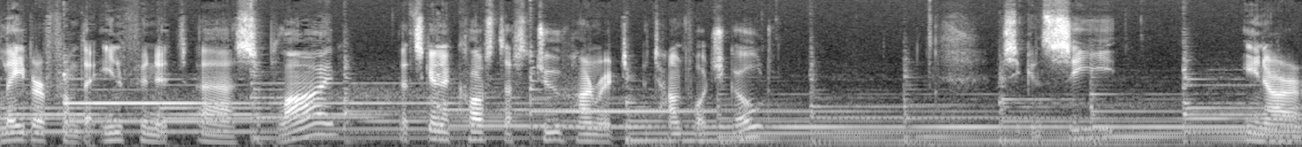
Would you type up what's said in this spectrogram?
labor from the infinite uh, supply. That's gonna cost us 200 Townforge gold. As you can see in our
